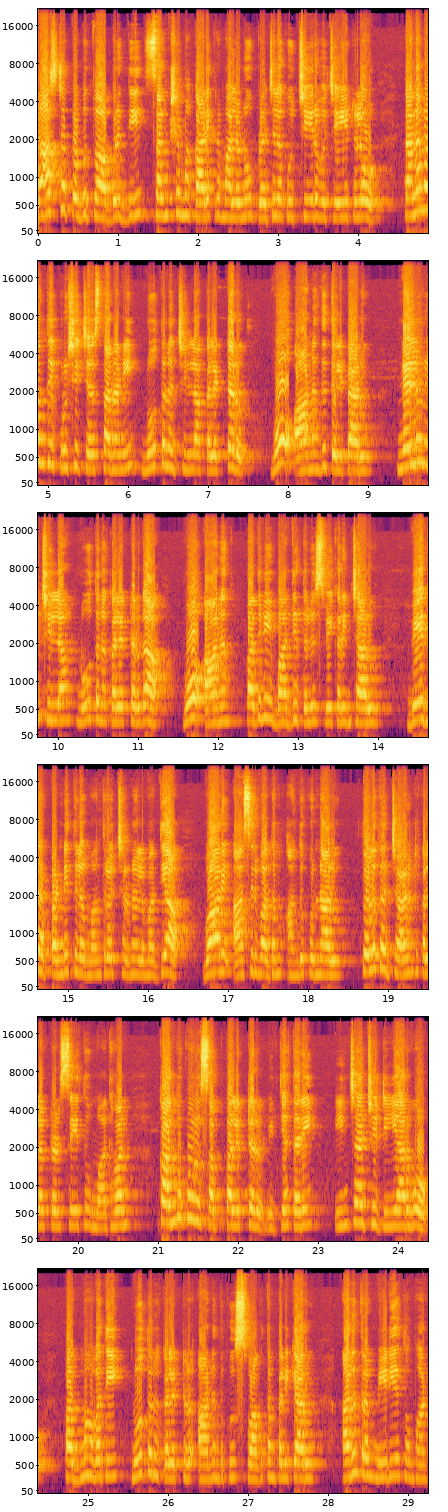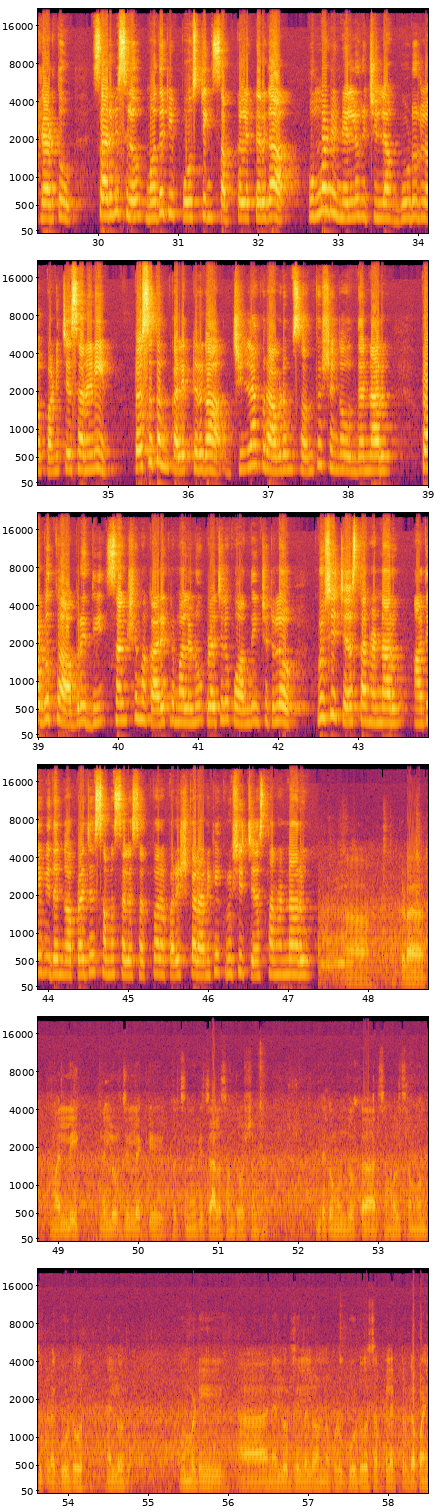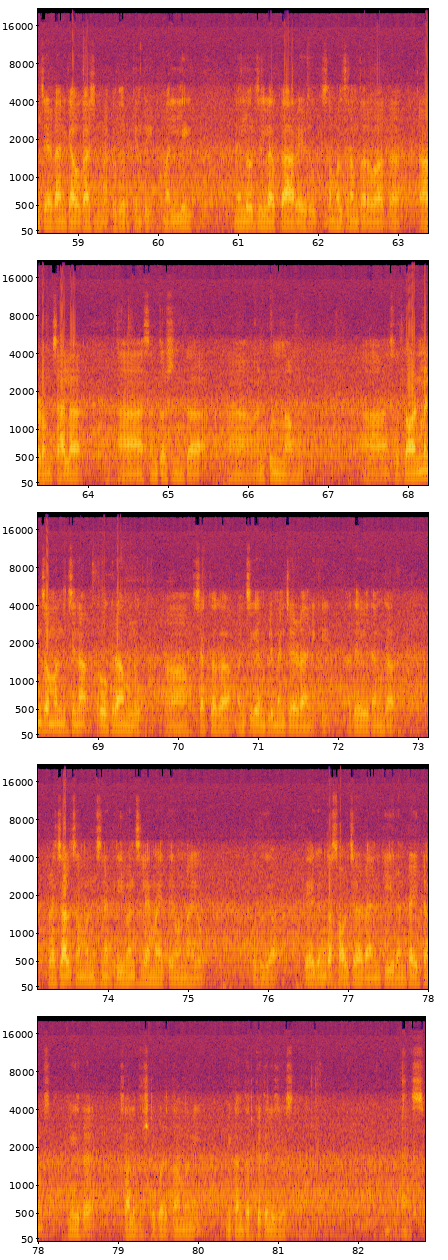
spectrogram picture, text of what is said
రాష్ట్ర ప్రభుత్వ అభివృద్ధి సంక్షేమ కార్యక్రమాలను ప్రజలకు చేరువ చేయుటలో తన వంతు కృషి చేస్తానని నూతన జిల్లా కలెక్టర్ ఓ ఆనంద్ తెలిపారు. నెల్లూరు జిల్లా నూతన కలెక్టర్గా ఓ ఆనంద్ పదవి బాధ్యతలు స్వీకరించారు. వేద పండితుల మంత్రోచ్చరణల మధ్య వారి ఆశీర్వాదం అందుకున్నారు. తొలుత joint collector Sethu Madhavan Kandukur sub collector Vidyadhari incharge DRO Padmavathi నూతన కలెక్టర్ ఆనంద్కు స్వాగతం పలికారు. అనంతరం మీడియాతో మాట్లాడుతూ సర్వీసులో మొదటి పోస్టింగ్ సబ్ కలెక్టర్గా ఉమ్మడి నెల్లూరు జిల్లా గూడూరులో పనిచేశానని ప్రస్తుతం కలెక్టర్గా జిల్లాకు రావడం సంతోషంగా ఉందన్నారు. ప్రభుత్వ అభివృద్ధి సంక్షేమ కార్యక్రమాలను ప్రజలకు అందించడంలో కృషి చేస్తానన్నారు. అదేవిధంగా ప్రజా సమస్యల సత్వర పరిష్కారానికి కృషి చేస్తానన్నారు. ఇక్కడ మళ్ళీ నెల్లూరు జిల్లాకి వచ్చినందుకు చాలా సంతోషము. ఇంతకు ముందు ఒక ఆరు సంవత్సరం ముందు ఇక్కడ గూడూరు నెల్లూరు ఉమ్మడి నెల్లూరు జిల్లాలో ఉన్నప్పుడు గూడూరు సబ్ కలెక్టర్గా పనిచేయడానికి అవకాశం నాకు దొరికింది. మళ్ళీ నెల్లూరు జిల్లా ఒక ఆరేడు సంవత్సరం తర్వాత రావడం చాలా సంతోషంగా అనుకుంటున్నాము సో గవర్నమెంట్ సంబంధించిన ప్రోగ్రాములు చక్కగా మంచిగా ఇంప్లిమెంట్ చేయడానికి అదేవిధంగా ప్రజలకు సంబంధించిన గ్రీవెన్స్లు ఏమైతే ఉన్నాయో కొద్దిగా వేగంగా సాల్వ్ చేయడానికి ఈ రెండు ఐటమ్స్ మీద చాలా దృష్టి పెడతామని మీకు అందరికీ తెలియజేస్తున్నాను. థ్యాంక్స్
